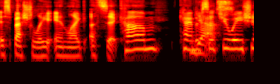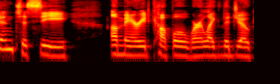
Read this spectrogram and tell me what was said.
especially in like a sitcom kind of Yes. situation, to see a married couple where like the joke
